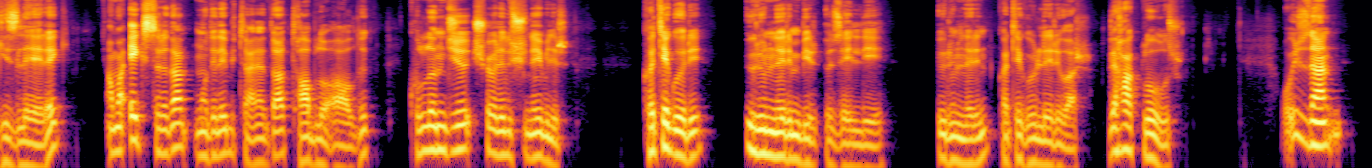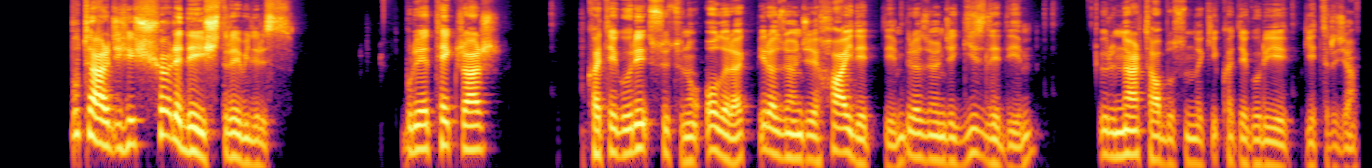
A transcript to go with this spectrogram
gizleyerek. Ama ekstradan modele bir tane daha tablo aldık. Kullanıcı şöyle düşünebilir. Kategori ürünlerin bir özelliği. Ürünlerin kategorileri var ve haklı olur. O yüzden bu tercihi şöyle değiştirebiliriz. Buraya tekrar kategori sütunu olarak biraz önce hide ettiğim, biraz önce gizlediğim ürünler tablosundaki kategoriyi getireceğim.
